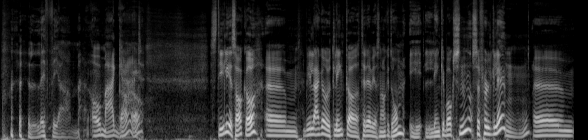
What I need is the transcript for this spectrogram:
Lithium. Oh my god. Ja, ja. Stilige saker. Um, vi legger ut linker til det vi har snakket om i linkeboksen, selvfølgelig. Mhm. Um,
